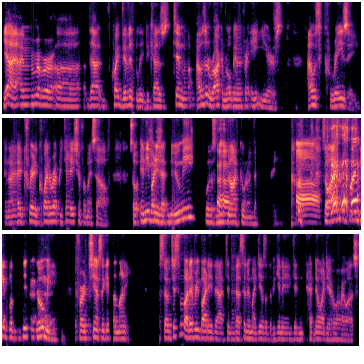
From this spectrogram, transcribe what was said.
yeah, I remember uh, that quite vividly because Tim, I was in a rock and roll band for eight years. I was crazy, and I had created quite a reputation for myself. So anybody that knew me was uh-huh. not going to invest in me. Uh. so I had to find people that didn't know me for a chance to get the money. So just about everybody that invested in my deals at the beginning didn't had no idea who I was.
